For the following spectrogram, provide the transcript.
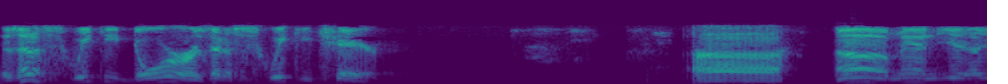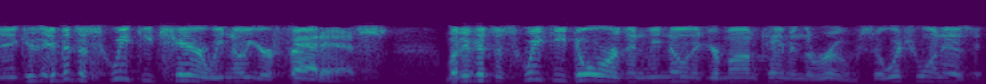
Is that a squeaky door or is that a squeaky chair? Uh. Oh man, because if it's a squeaky chair, we know you're a fat ass. But if it's a squeaky door, then we know that your mom came in the room. So which one is it?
